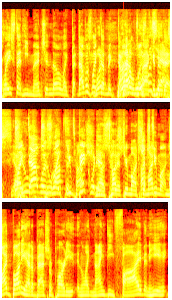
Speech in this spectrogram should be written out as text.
place that he mentioned though, like, but that was like What- the McDonald's that was- back in yes. the Yeah. day. Like Too- that was like hot to touch? ubiquitous. No, touch with too much. Touch so my, too much. my buddy had a bachelor party in like '95, and he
